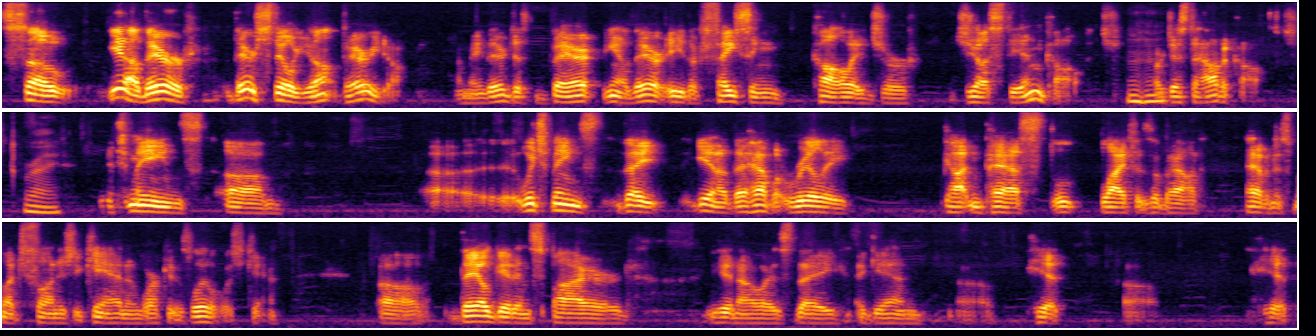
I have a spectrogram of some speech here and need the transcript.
So, you know, they're they're still young, very young. I mean, they're just very, you know, they're either facing college or just in college Mhm. or just out of college, Right. which means, um, uh, which means they, you know, they haven't really gotten past life is about having as much fun as you can and working as little as you can. Uh, they'll get inspired, you know, as they again uh, hit uh, hit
